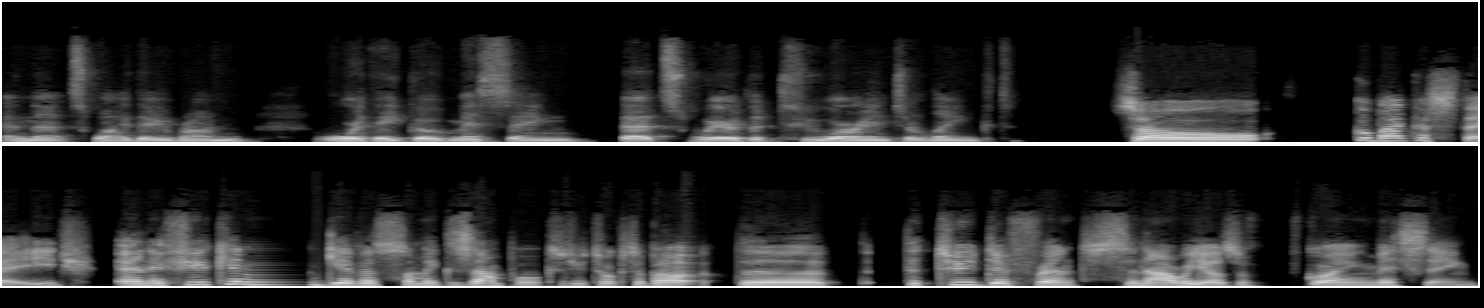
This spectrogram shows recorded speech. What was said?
And that's why they run or they go missing. That's where the two are interlinked. So go back a stage and if you can give us some example because you talked about the the two different scenarios of going missing,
